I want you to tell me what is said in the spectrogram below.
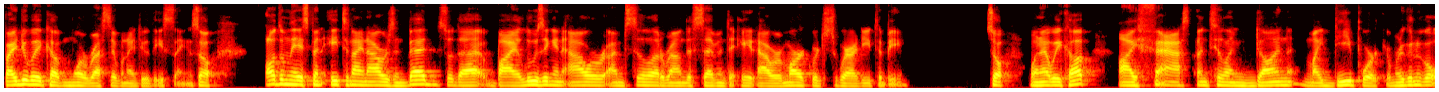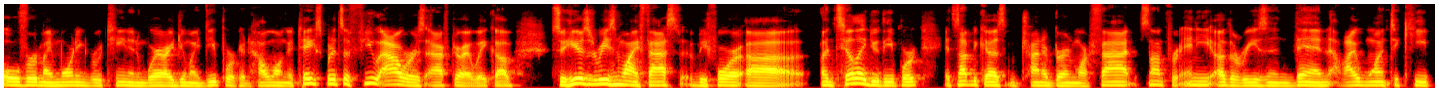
But I do wake up more rested when I do these things. So ultimately I spend eight to nine hours in bed so that by losing an hour, I'm still at around the seven to eight hour mark, which is where I need to be. So when I wake up, I fast until I'm done my deep work. And we're going to go over my morning routine and where I do my deep work and how long it takes, but it's a few hours after I wake up. So here's the reason why I fast before uh until I do deep work. It's not because I'm trying to burn more fat. It's not for any other reason than I want to keep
